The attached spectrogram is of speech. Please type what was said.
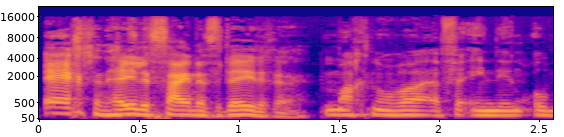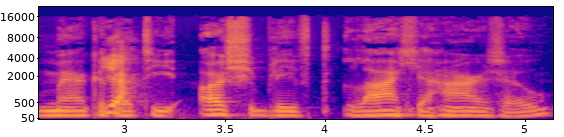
echt een hele fijne verdediger. Mag ik nog wel even één ding opmerken? Ja. Dat hij alsjeblieft, laat je haar zo.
